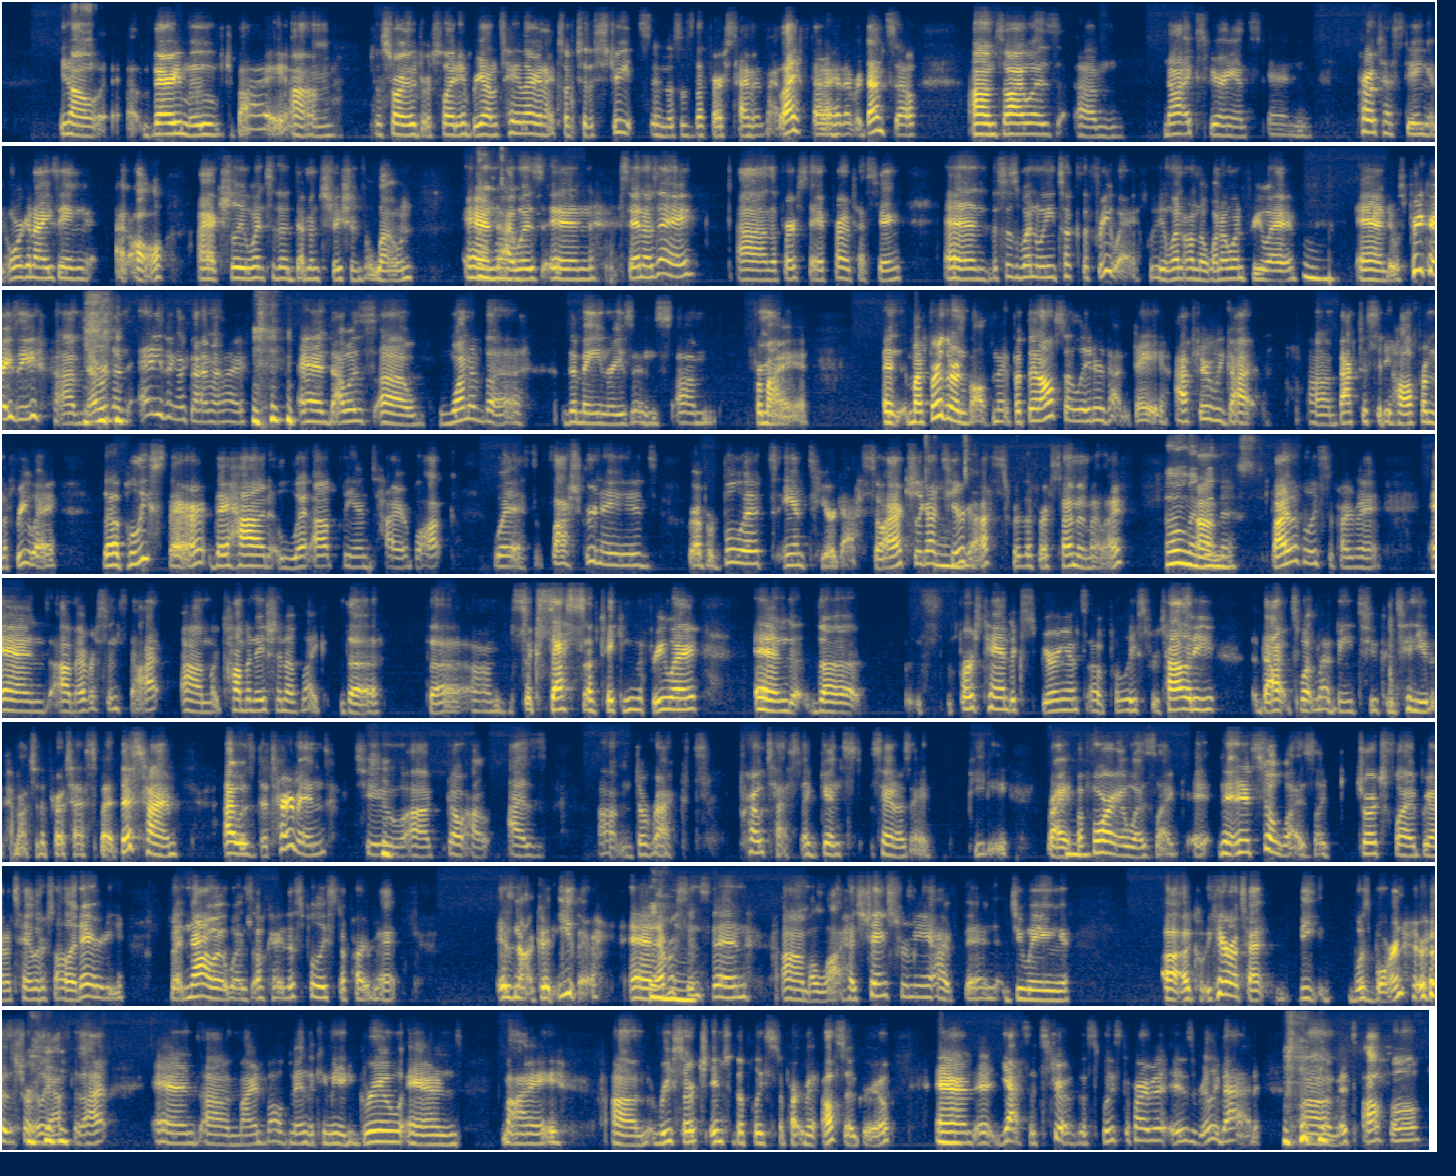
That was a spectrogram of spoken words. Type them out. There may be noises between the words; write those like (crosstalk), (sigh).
you know, very moved by um, the story of George Floyd and Breonna Taylor, and I took to the streets. And this was the first time in my life that I had ever done so. Um, so I was um, not experienced in protesting and organizing at all. I actually went to the demonstrations alone, and mm-hmm. I was in San Jose on uh, the first day of protesting and this is when we took the freeway. We went on the 101 freeway mm. and it was pretty crazy. I've never done (laughs) anything like that in my life. (laughs) and that was uh, one of the the main reasons um, for my and my further involvement. But then also later that day, after we got uh, back to City Hall from the freeway, the police there, they had lit up the entire block with flash grenades, rubber bullets, and tear gas. So I actually got oh. tear gas for the first time in my life. Oh my um, goodness. By the police department. And um, ever since that, um, a combination of like the the um, success of taking the freeway and the firsthand experience of police brutality, that's what led me to continue to come out to the protests. But this time, I was determined to (laughs) uh, go out as um, direct protest against San Jose PD, right? Mm-hmm. Before it was like, it, and it still was like George Floyd, Breonna Taylor solidarity, but now it was okay. This police department is not good either. And mm-hmm. ever since then, um, a lot has changed for me. I've been doing uh, a hero tent be, was born (laughs) shortly (laughs) after that, and um, my involvement in the community grew, and my um, research into the police department also grew. Mm-hmm. And it, yes, it's true. This police department is really bad. Um, it's (laughs) awful.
